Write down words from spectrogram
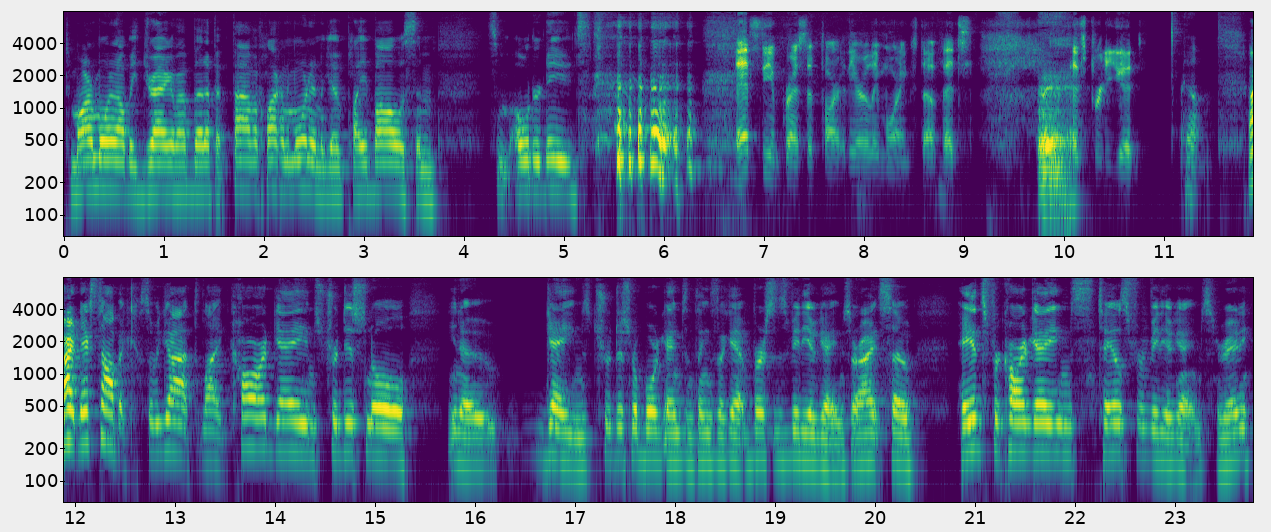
tomorrow morning I'll be dragging my butt up at five o'clock in the morning to go play ball with some some older dudes. that's the impressive part, the early morning stuff. That's that's pretty good. Yeah. All right, next topic. So we got like card games, traditional, you know, games, traditional board games and things like that versus video games. All right, so Heads for card games, tails for video games. Ready?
